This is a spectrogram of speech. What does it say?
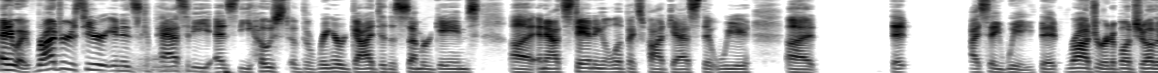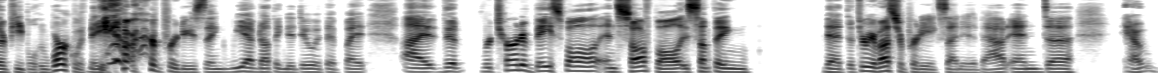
Anyway, Rodger is here in his capacity as the host of the Ringer Guide to the Summer Games, uh, an outstanding Olympics podcast that we, uh, that I say we, that Rodger and a bunch of other people who work with me are producing. We have nothing to do with it, but uh, the return of baseball and softball is something that the three of us are pretty excited about, and uh, you know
